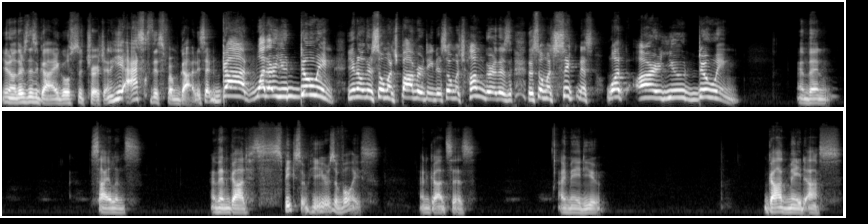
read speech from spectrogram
You know, there's this guy goes to church and he asks this from God. He said, God, what are you doing? You know, there's so much poverty, there's so much hunger, there's, there's so much sickness. What are you doing? And then silence. And then God speaks to him. He hears a voice. And God says, I made you. God made us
